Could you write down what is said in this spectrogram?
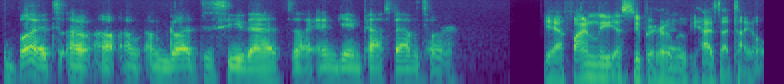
but uh, I'm, I'm glad to see that uh, Endgame passed Avatar. Yeah, finally a superhero movie has that title.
